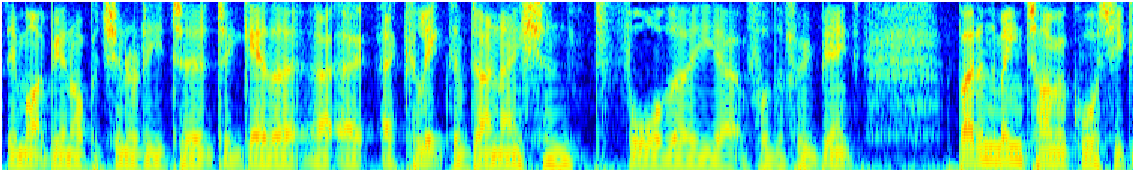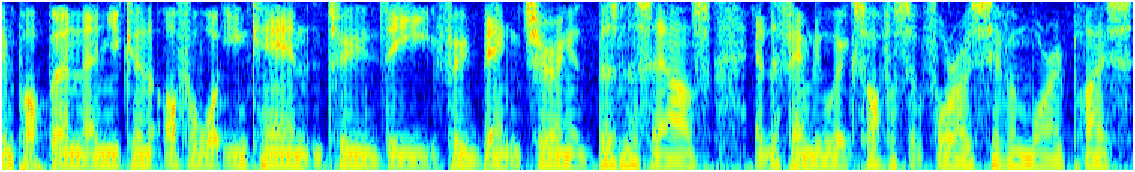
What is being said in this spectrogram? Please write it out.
there might be an opportunity to, to gather a, a, a collective donation for the, uh, for the food banks. But in the meantime, of course, you can pop in and you can offer what you can to the food bank during its business hours at the Family Works office at 407 Moray Place.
